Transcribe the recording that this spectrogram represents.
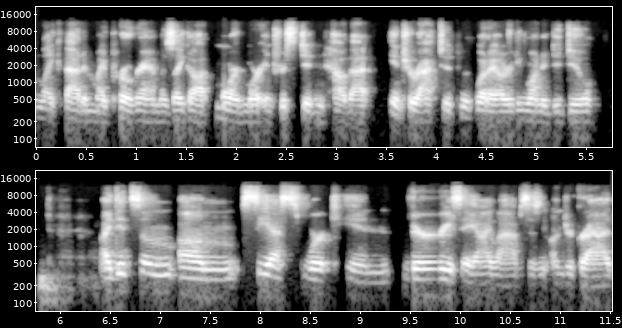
like that in my program as I got more and more interested in how that interacted with what I already wanted to do. I did some um, CS work in various AI labs as an undergrad,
